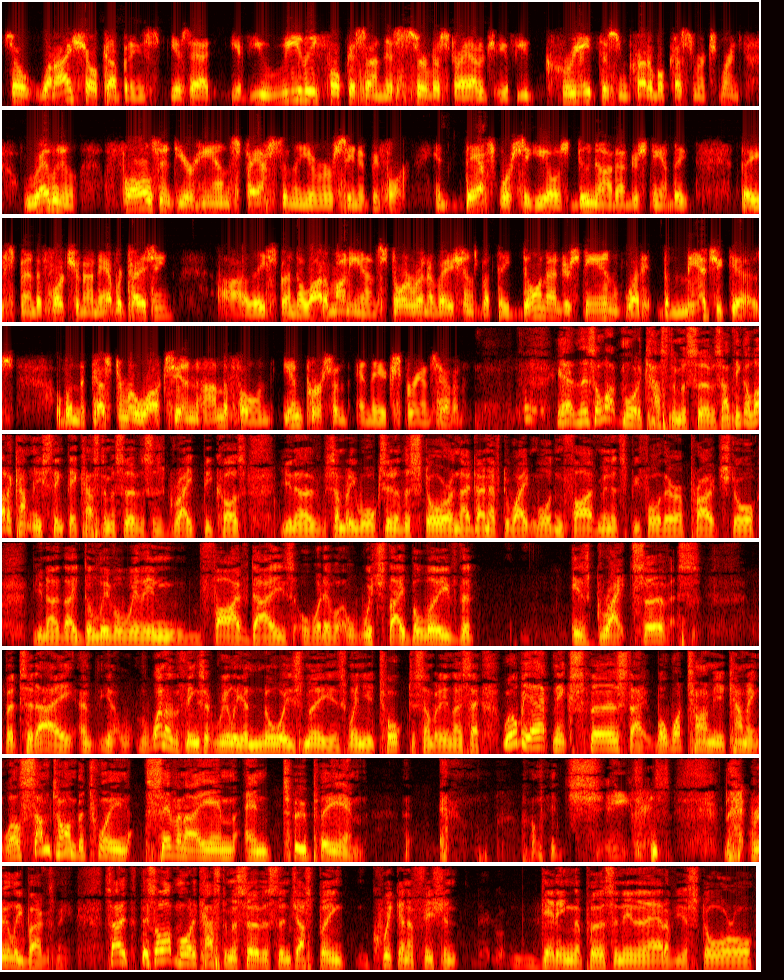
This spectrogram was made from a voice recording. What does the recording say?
So what I show companies is that if you really focus on this service strategy, if you create this incredible customer experience, revenue falls into your hands faster than you've ever seen it before. And that's where CEOs do not understand. They, they spend a fortune on advertising. Uh, they spend a lot of money on store renovations, but they don't understand what the magic is when the customer walks in on the phone, in person, and they experience heaven. Yeah, there's a lot more to customer service. I think a lot of companies think their customer service is great because, you know, somebody walks into the store and they don't have to wait more than five minutes before they're approached or, you know, they deliver within five days or whatever, which they believe that is great service. But today, and you know, one of the things that really annoys me is when you talk to somebody and they say, "We'll be out next Thursday." Well, what time are you coming? Well, sometime between 7 a.m. and 2 p.m. I mean, Jesus, that really bugs me. So there's a lot more to customer service than just being quick and efficient, getting the person in and out of your store or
